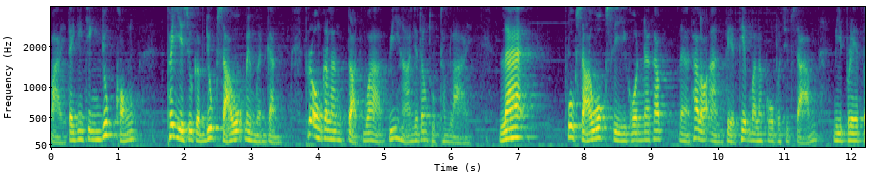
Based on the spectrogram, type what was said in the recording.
ไป แต่จริง ๆ ยุคของพระเยซูกับยุคสาวกไม่เหมือนกัน พระองค์กำลังตรัสว่าวิหารจะต้องถูกทำลาย และพวกสาวก 4 คนนะครับนะถ้าเราอ่านเปรียบเทียบมาระโกบท13 มีเปรโต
